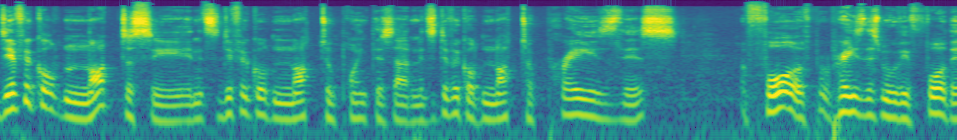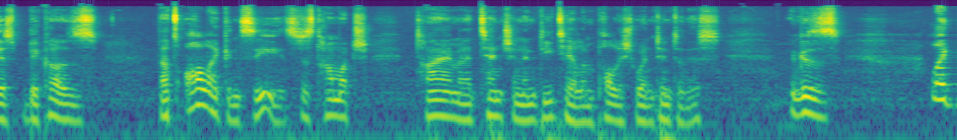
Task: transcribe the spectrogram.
difficult not to see, and it's difficult not to point this out, and it's difficult not to praise this for praise this movie for this because that's all I can see. It's just how much time and attention and detail and polish went into this. Because, like,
